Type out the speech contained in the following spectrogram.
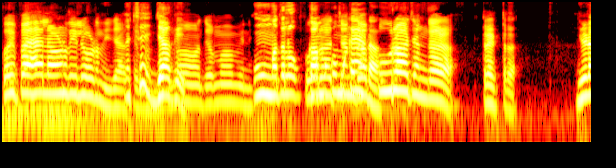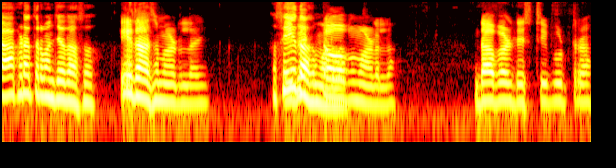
ਕੋਈ ਪੈਸੇ ਲਾਉਣ ਦੀ ਲੋੜ ਨਹੀਂ ਜਾ ਕੇ। ਅੱਛਾ ਜਾ ਕੇ? ਹਾਂ ਜਮਾ ਵੀ ਨਹੀਂ। ਉਹ ਮਤਲਬ ਕੰਮ ਕੁਮ ਘੈਂਟ ਪੂਰਾ ਚੰਗਾ ਟਰੈਕਟਰ ਜਿਹੜਾ ਆ ਖੜਾ 53 10 ਇਹ 10 ਮਾਡਲ ਆ ਜੀ। ਅਸੀਂ ਇਹ 10 ਮਾਡਲ ਟੌਪ ਮਾਡਲ ਆ। ਡਬਲ ਡਿਸਟ੍ਰੀਬਿਊਟਰ ਆ।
